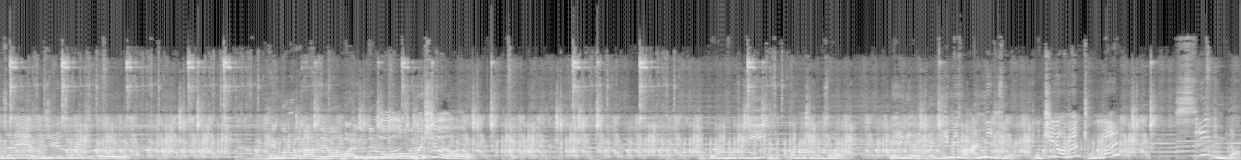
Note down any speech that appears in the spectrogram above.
그 전에 운실을 소환해주고 캥거루가 나왔네요, 말 캥거루 그대로. 정말 쉬워요. 자, 고양이 삼색이 계속 뽑아주시면서 얘를 기다립니다. 이쯤에서 안 내주세요. 더 치려면 정말 쓰레기입니다.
